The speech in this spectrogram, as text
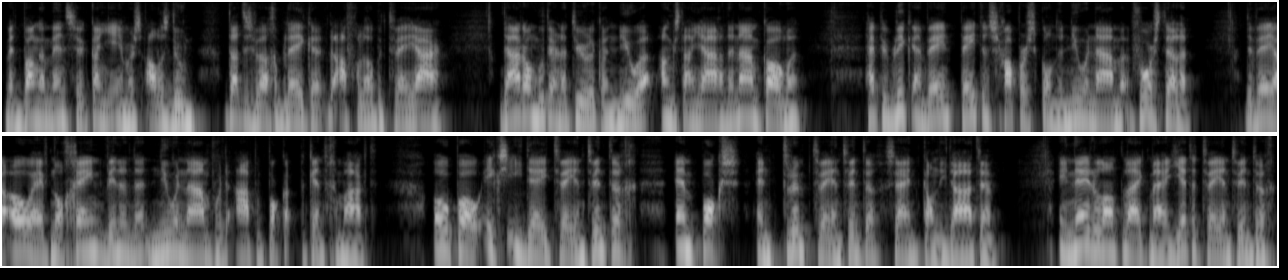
Met bange mensen kan je immers alles doen. Dat is wel gebleken de afgelopen twee jaar. Daarom moet er natuurlijk een nieuwe angstaanjagende naam komen. Het publiek en wetenschappers konden nieuwe namen voorstellen. De WHO heeft nog geen winnende nieuwe naam voor de apenpokken bekendgemaakt. OPO XID 22, Mpox en Trump 22 zijn kandidaten. In Nederland lijkt mij Jette 22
